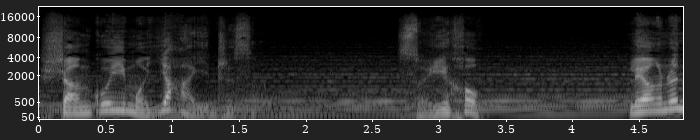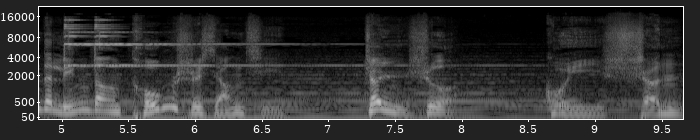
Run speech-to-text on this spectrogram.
闪过一抹讶异之色，随后，两人的铃铛同时响起，震慑鬼神。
